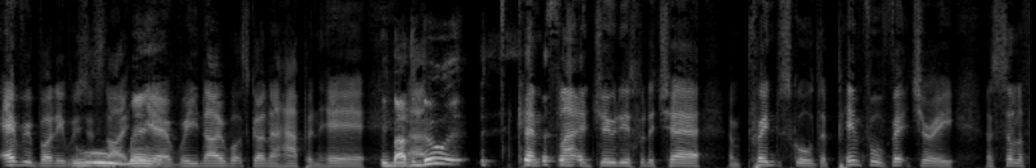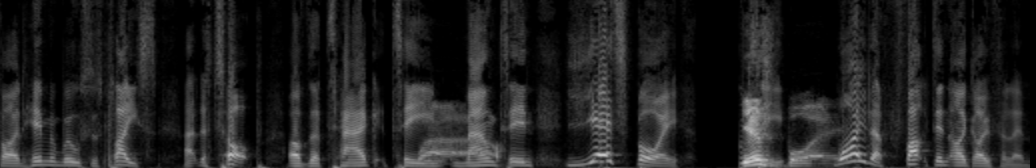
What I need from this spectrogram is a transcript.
everybody was just like, man. "Yeah, we know what's going to happen here." He's about um, to do it. Kemp flattered Julius with a chair, and Prince scored the pinfall victory and solidified him and Wilson's place at the top of the tag team wow. mountain. Yes, boy. Yes, boy. Why the fuck didn't I go for them?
